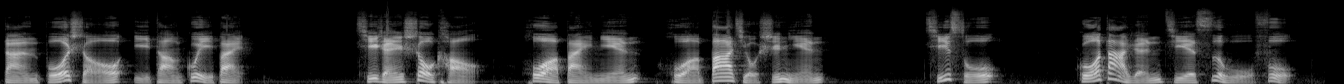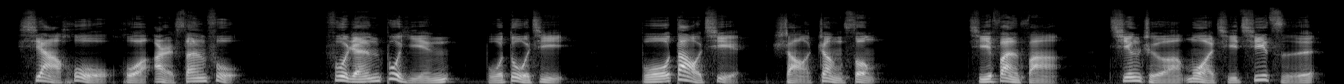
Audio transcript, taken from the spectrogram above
但薄手以当跪拜。其人受考，或百年，或八九十年。其俗，国大人皆四五妇，下户或二三妇。妇人不淫，不妒忌，不盗窃，少赠送。其犯法，轻者没其妻子，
